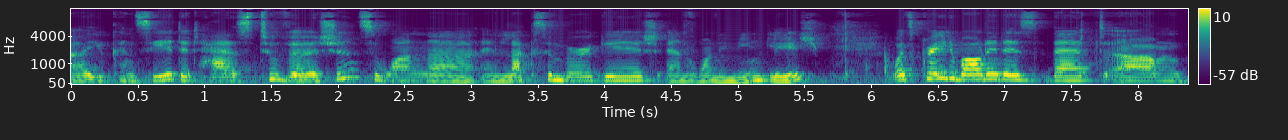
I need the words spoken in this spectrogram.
Uh, you can see it. It has two versions, one uh, in Luxembourgish and one in English. What's great about it is that um,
